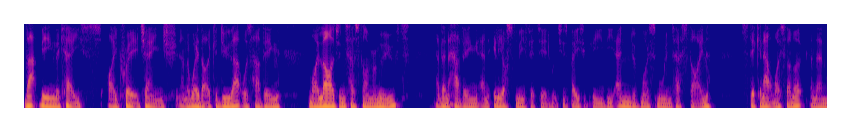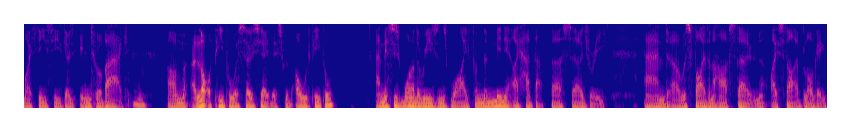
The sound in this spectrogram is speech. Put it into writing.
that being the case, I created change. And the way that I could do that was having my large intestine removed and then having an ileostomy fitted, which is basically the end of my small intestine sticking out my stomach, and then my feces goes into a bag. Mm. Um, a lot of people associate this with old people, and this is one of the reasons why, from the minute I had that first surgery and uh, was five and a half stone, I started blogging,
